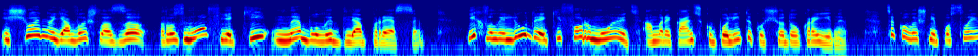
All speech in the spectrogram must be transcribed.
І щойно я вийшла з розмов, які не були для преси. Їх вели люди, які формують американську політику щодо України. Це колишні посли,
